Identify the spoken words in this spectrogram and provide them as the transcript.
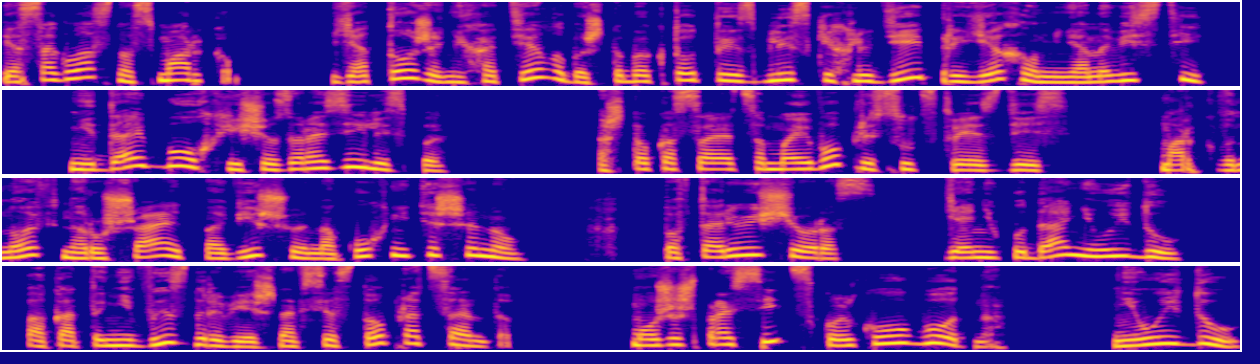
Я согласна с Марком. Я тоже не хотела бы, чтобы кто-то из близких людей приехал меня навестить. Не дай бог еще заразились бы. А что касается моего присутствия здесь, Марк вновь нарушает повисшую на кухне тишину. Повторю еще раз, я никуда не уйду, пока ты не выздоровеешь на все сто процентов. Можешь просить сколько угодно. Не уйду.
